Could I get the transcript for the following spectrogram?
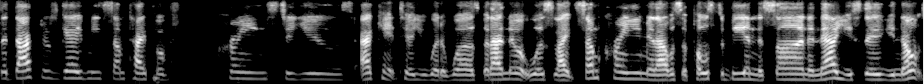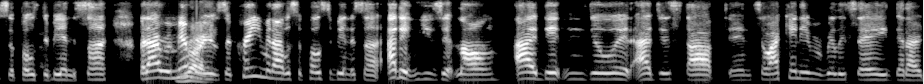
the doctors gave me some type of creams to use. I can't tell you what it was, but I know it was like some cream and I was supposed to be in the sun. And now you say you don't supposed to be in the sun. But I remember right. it was a cream and I was supposed to be in the sun. I didn't use it long. I didn't do it. I just stopped. And so I can't even really say that I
